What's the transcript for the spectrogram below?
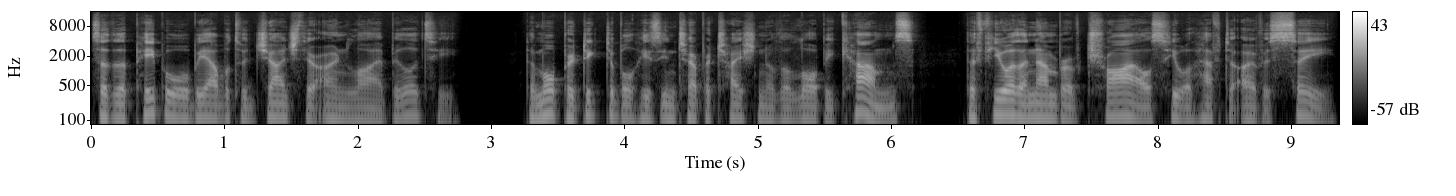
so that the people will be able to judge their own liability. The more predictable his interpretation of the law becomes, the fewer the number of trials he will have to oversee.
